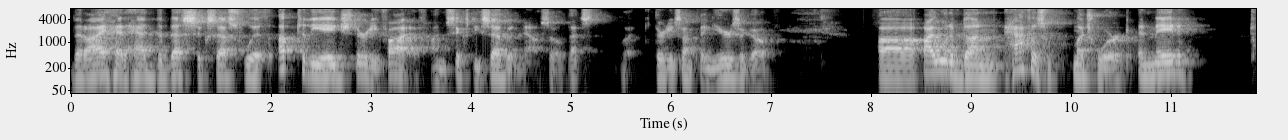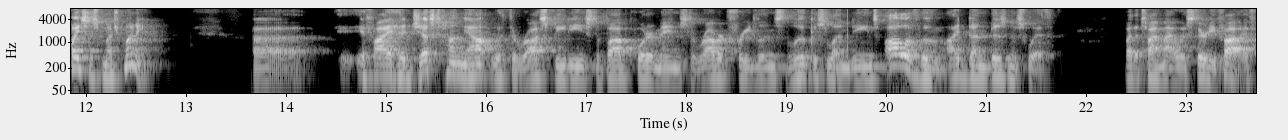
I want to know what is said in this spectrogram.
that I had had the best success with up to the age 35, I'm 67 now, so that's what, 30 something years ago, uh, I would have done half as much work and made twice as much money. Uh, if I had just hung out with the Ross Beattys, the Bob Quartermains, the Robert Friedlands, the Lukas Lundins, all of whom I'd done business with by the time I was 35,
